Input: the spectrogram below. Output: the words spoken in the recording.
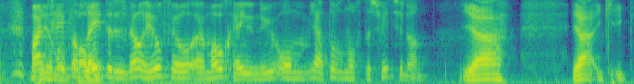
maar het geeft atleten dus wel heel veel mogelijkheden nu om ja, toch nog te switchen dan. Ja, ja ik, ik,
